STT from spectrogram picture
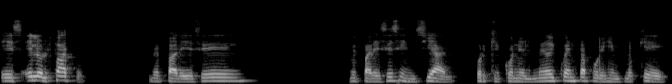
es el olfato me parece, me parece esencial, porque con él me doy cuenta, por ejemplo, que,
